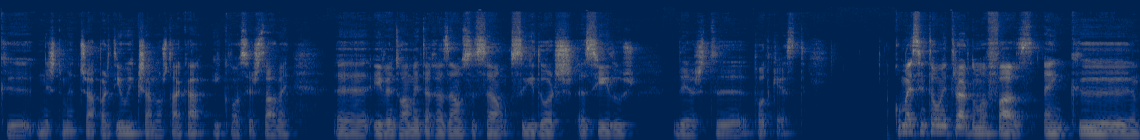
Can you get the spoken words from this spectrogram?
que neste momento já partiu e que já não está cá e que vocês sabem uh, eventualmente a razão se são seguidores assíduos deste podcast. Começo então a entrar numa fase em que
